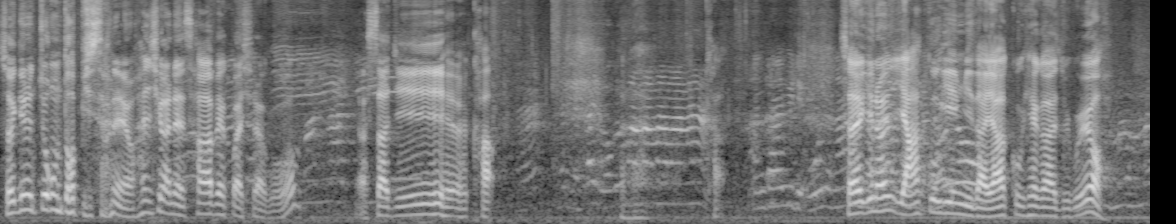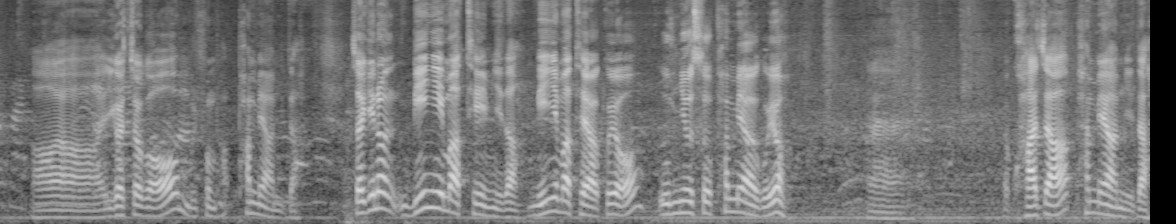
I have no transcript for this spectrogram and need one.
저기는 조금 더 비싸네요. 1시간에 400바트라고. 마사지 가. 가. 자 여기는 약국입니다. 약국 해가지고요. 아, 이것저것 물품 파- 판매합니다. 자, 여기는 미니마트입니다. 미니마트 해갖고요. 음료수 판매하고요. 예, 과자 판매합니다.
